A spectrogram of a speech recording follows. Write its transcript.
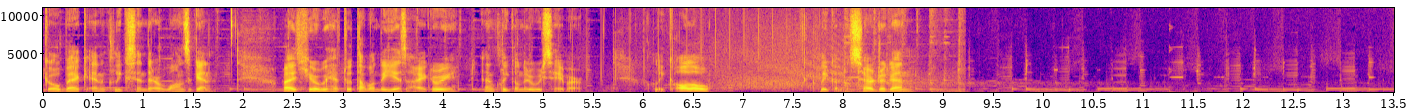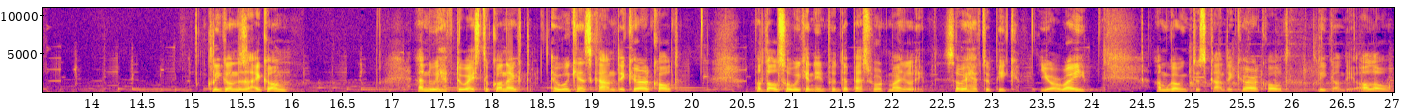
go back and click sender once again. Right here we have to tap on the yes I agree and click on the receiver. Click allow, click on the search again, click on this icon and we have two ways to connect and we can scan the QR code but also we can input the password manually so we have to pick your way I'm going to scan the QR code, click on the allow,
